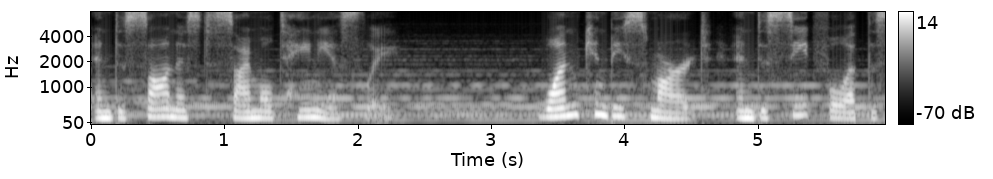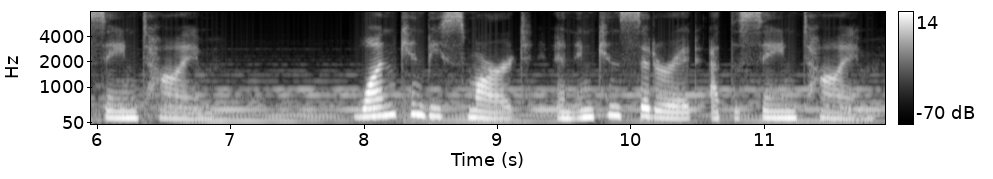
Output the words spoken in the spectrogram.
and dishonest simultaneously. One can be smart and deceitful at the same time. One can be smart and inconsiderate at the same time.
